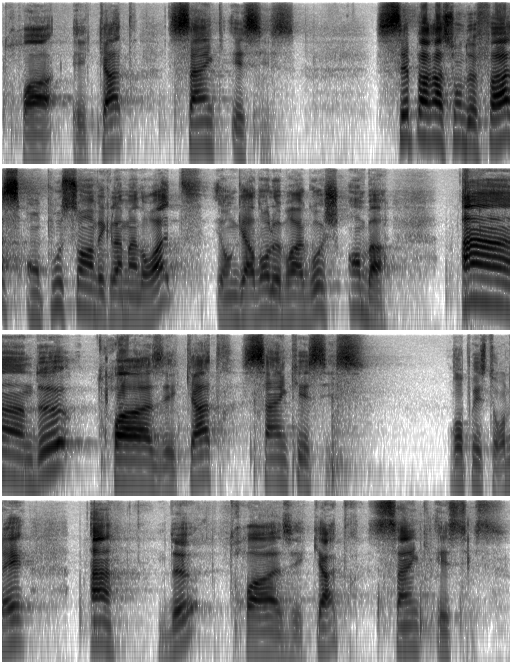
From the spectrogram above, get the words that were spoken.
3 et 4, 5 et 6. Séparation de face en poussant avec la main droite et en gardant le bras gauche en bas. 1, 2, 3 et 4, 5 et 6. Reprise tournée. 1, 2, 3 et 4, 5 et 6.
